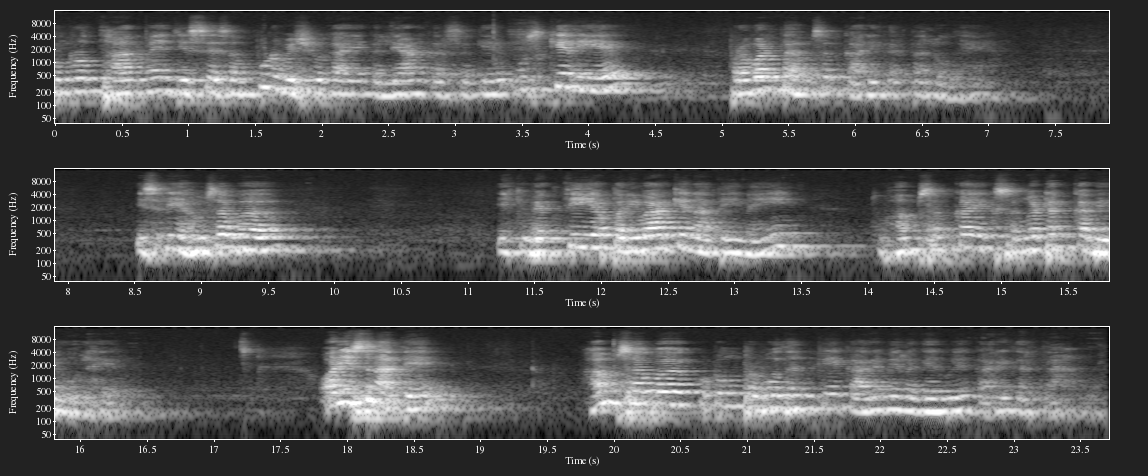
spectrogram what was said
पुनरुत्थान में जिससे संपूर्ण विश्व का ये कल्याण कर सके, उसके लिए प्रवर्त हम सब कार्यकर्ता लोग हैं। इसलिए हम सब एक व्यक्ति या परिवार के नाते ही नहीं तो हम सबका एक संगठक का भी रोल है। और इस नाते हम सब कुटुंब प्रबोधन के कार्य में लगे हुए कार्यकर्ता हैं।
